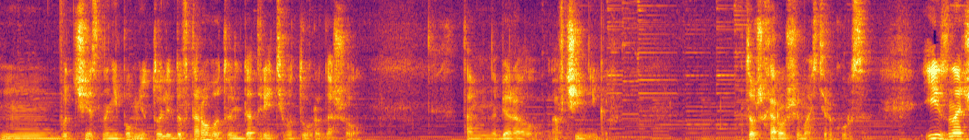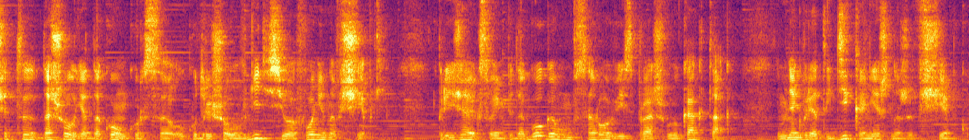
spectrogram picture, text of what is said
вот честно не помню, то ли до второго, то ли до третьего тура дошел. Там набирал овчинников. Тоже хороший мастер курса. И, значит, дошел я до конкурса у Кудряшова в ГИТИСе, у Афонина в Щепке. Приезжаю к своим педагогам в Сарове и спрашиваю, как так? И мне говорят, иди, конечно же, в Щепку.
